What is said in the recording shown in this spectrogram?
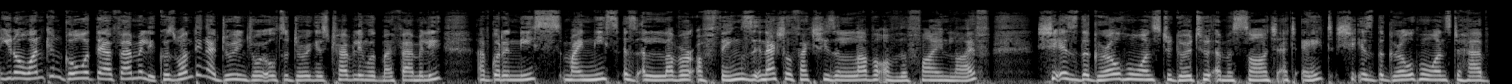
you know, one can go with their family because one thing I do enjoy also doing is traveling with my family. I've got a niece. My niece is a lover of things. In actual fact, she's a lover of the fine life. She is the girl who wants to go to a massage at eight. She is the girl who wants to have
